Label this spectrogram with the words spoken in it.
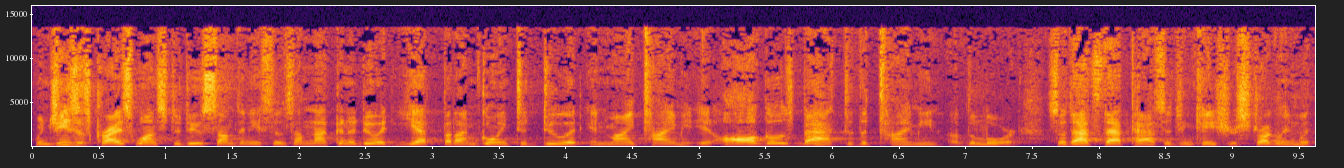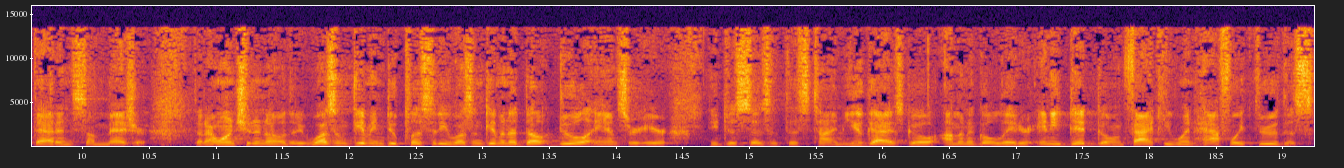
when Jesus Christ wants to do something, he says, I'm not going to do it yet, but I'm going to do it in my timing. It all goes back to the timing of the Lord. So that's that passage in case you're struggling with that in some measure. That I want you to know that he wasn't giving duplicity, he wasn't giving a dual answer here. He just says, at this time, you guys go, I'm going to go later. And he did go. In fact, he went halfway through this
